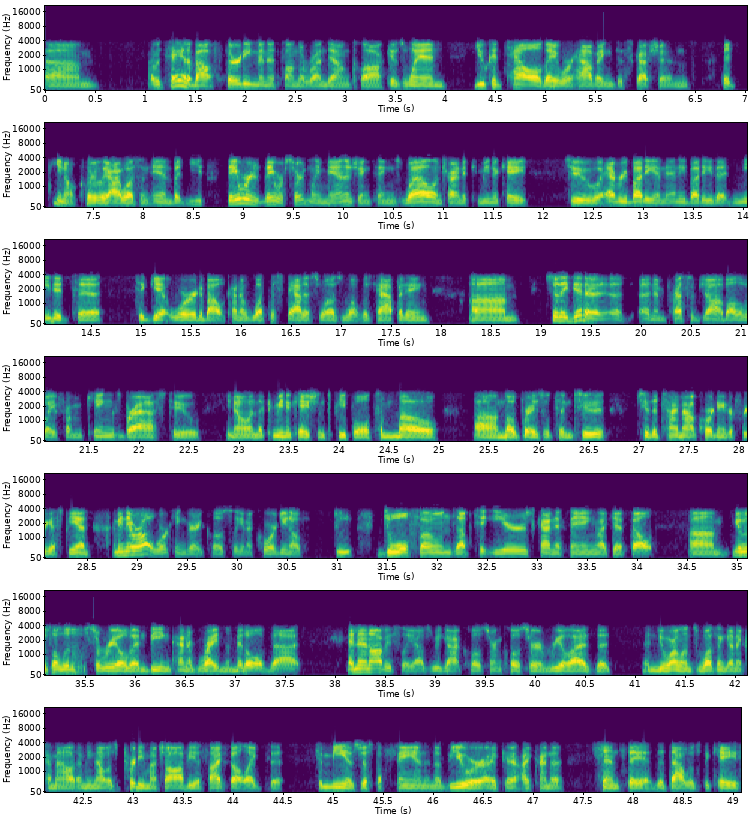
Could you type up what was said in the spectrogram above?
um, I would say at about 30 minutes on the rundown clock is when you could tell they were having discussions that you know clearly I wasn't in, but you, they were they were certainly managing things well and trying to communicate to everybody and anybody that needed to to get word about kind of what the status was, what was happening. Um, so they did a, a, an impressive job all the way from King's brass to you know and the communications people to Mo uh, Mo Brazelton to to the timeout coordinator for ESPN. I mean they were all working very closely in accord. You know du- dual phones up to ears kind of thing. Like it felt um, it was a little surreal and being kind of right in the middle of that. And then obviously as we got closer and closer and realized that New Orleans wasn't going to come out, I mean that was pretty much obvious. I felt like to to me as just a fan and a viewer, I, I kind of sensed that, that that was the case.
